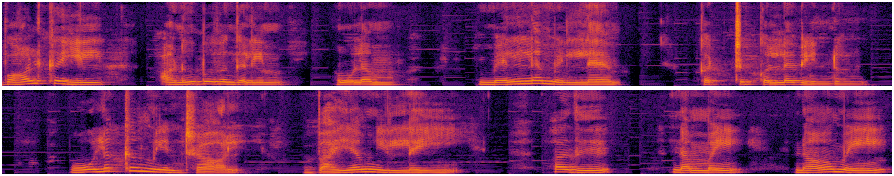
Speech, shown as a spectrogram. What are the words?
வாழ்க்கையில் அனுபவங்களின் மூலம் மெல்ல மெல்ல கற்றுக்கொள்ள வேண்டும். ஒழுக்கம் என்றால் பயம் இல்லை. அது நம்மை நாமே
